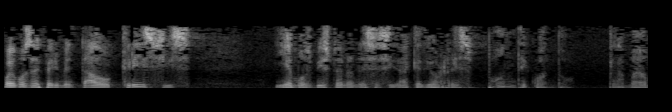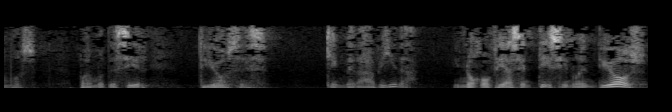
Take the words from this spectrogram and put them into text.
o hemos experimentado crisis y hemos visto en la necesidad que Dios responde cuando clamamos, podemos decir, Dios es quien me da vida y no confías en ti, sino en Dios.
